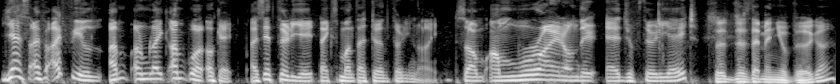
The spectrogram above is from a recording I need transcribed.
Yes, I, I feel I'm I'm like I'm well okay. I say 38. Next month I turn 39, so I'm I'm right on the edge of 38. So does that mean you're Virgo?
